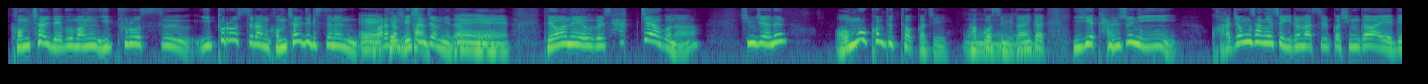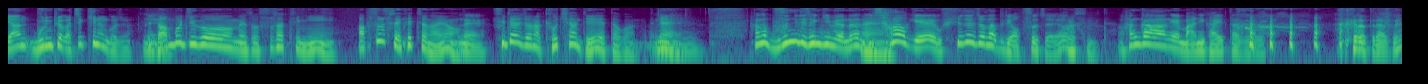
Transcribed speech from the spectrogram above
검찰 내부망인 이프로스, 이프로스라는 검찰들이 쓰는 예, 말하자면 게시판. 메신저입니다. 예. 예. 대화 내역을 삭제하거나 심지어는 업무 컴퓨터까지 바꿨습니다. 음. 그러니까 이게 단순히 과정상에서 일어났을 것인가에 대한 물음표가 찍히는 거죠. 네. 남부지검에서 수사팀이 압수수색 했잖아요. 네. 휴대전화 교체한 뒤에 했다고 합니다. 네. 항상 무슨 일이 생기면은 네. 이상하게 휴대전화들이 없어져요. 그렇습니다. 한강에 많이 가 있다고 그러더라고요.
